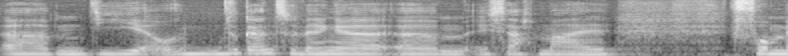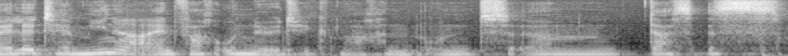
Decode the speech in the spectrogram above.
ähm, die eine ganze Menge, ähm, ich sag mal, formelle Termine einfach unnötig machen. Und ähm, das ist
